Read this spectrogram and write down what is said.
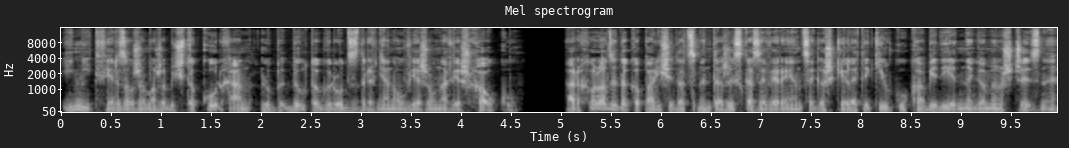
Inni twierdzą, że może być to kurhan lub był to gród z drewnianą wieżą na wierzchołku. Archeolodzy dokopali się do cmentarzyska zawierającego szkielety kilku kobiet i jednego mężczyzny.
